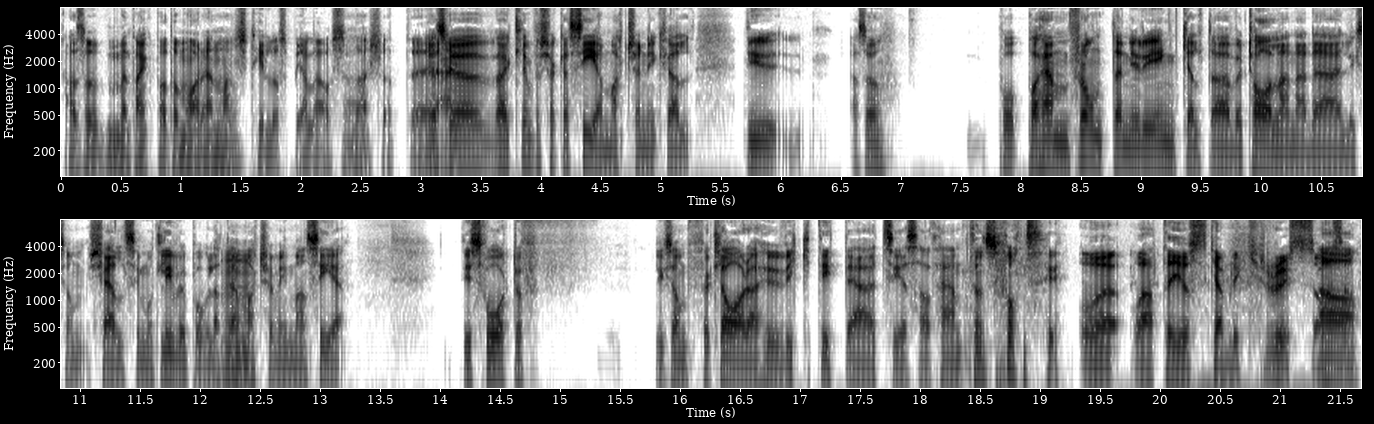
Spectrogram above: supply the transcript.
Alltså med tanke på att de har en Ja. match till att spela och sådär. Ja. Så att, eh, Jag ska verkligen försöka se matchen ikväll. Det är ju, alltså, på, på hemfronten är det enkelt att övertala när det är liksom Chelsea mot Liverpool, att den Mm. matchen vill man se. Det är svårt att liksom förklara hur viktigt det är att se Southampton Swansea. och, och att det just ska bli kryss också. Ja.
